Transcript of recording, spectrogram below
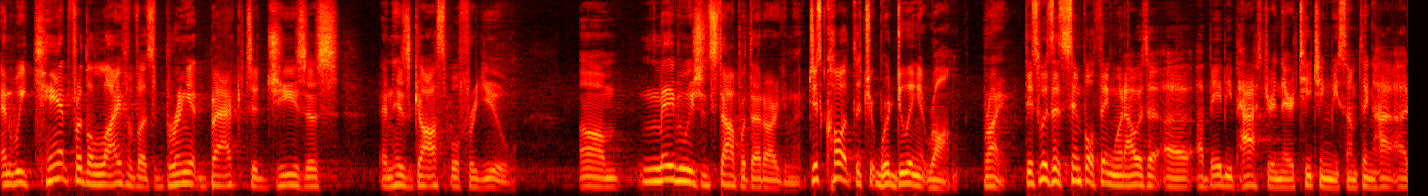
and we can't for the life of us bring it back to Jesus and His gospel for you. Um, maybe we should stop with that argument. just call it the truth. We're doing it wrong. Right. This was a simple thing when I was a, a, a baby pastor and they're teaching me something how, uh,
